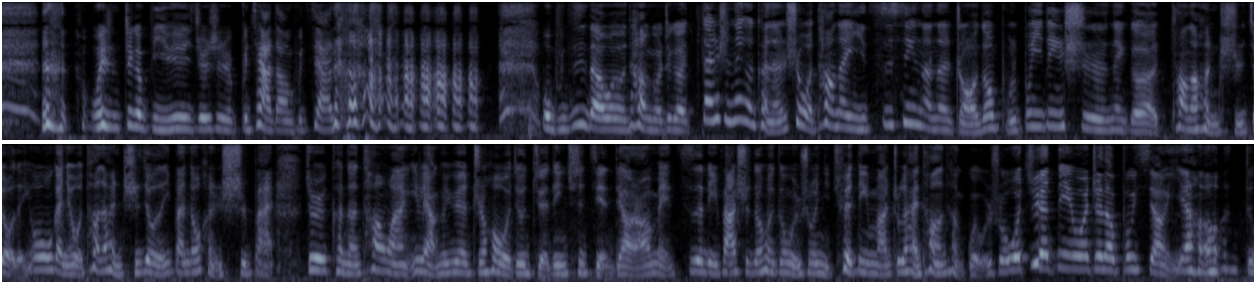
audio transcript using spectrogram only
为这个比喻就是不恰当，不恰当。我不记得我有烫过这个，但是那个可能是我烫的一次性的那种，都不不一定是那个烫的很持久的，因为我感觉我烫的很持久的，一般都很失败，就是可能烫完一两个月之后，我就决定去剪掉，然后每次理发师都会跟我说：“你确定吗？这个还烫的很贵。”我说：“我确定，我真的不想要。”对，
